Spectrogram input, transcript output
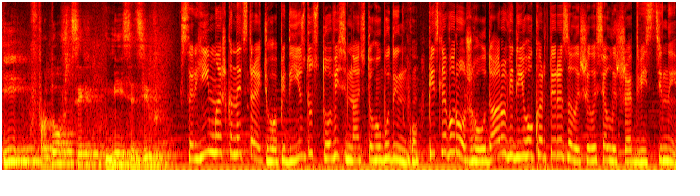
І впродовж цих місяців Сергій мешканець третього під'їзду 118-го будинку. Після ворожого удару від його квартири залишилися лише дві стіни.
